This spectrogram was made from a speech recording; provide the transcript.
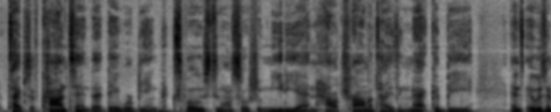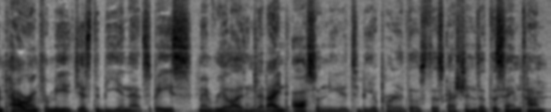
the types of content that they were being exposed to on social media and how traumatizing that could be. And it was empowering for me just to be in that space and realizing that I also needed to be a part of those discussions at the same time.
